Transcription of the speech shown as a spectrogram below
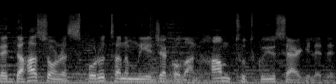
ve daha sonra sporu tanımlayacak olan ham tutkuyu sergiledi.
